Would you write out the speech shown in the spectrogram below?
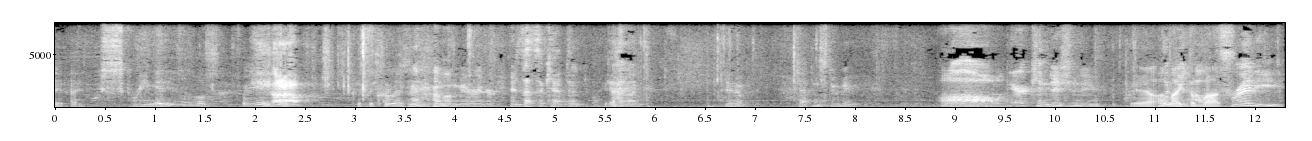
Yeah, I- Screaming. It is a little strange. Shut up! Because the cruise. I'm a mariner. That's the captain. Get him. Get him. Captain Stubing. Oh, air conditioning. Yeah, Look unlike at the how bus. Pretty.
